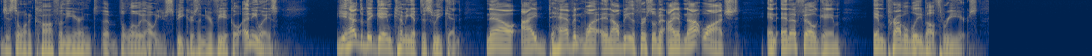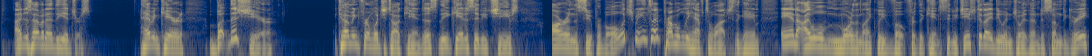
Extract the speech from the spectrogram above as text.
Just don't want to cough on the air and uh, blow out your speakers in your vehicle. Anyways, you have the big game coming up this weekend. Now, I haven't watched, and I'll be the first to admit, I have not watched an NFL game in probably about three years. I just haven't had the interest, haven't cared. But this year, coming from Wichita, Kansas, the Kansas City Chiefs are in the Super Bowl, which means I probably have to watch the game. And I will more than likely vote for the Kansas City Chiefs because I do enjoy them to some degree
